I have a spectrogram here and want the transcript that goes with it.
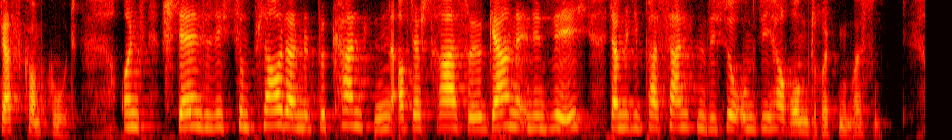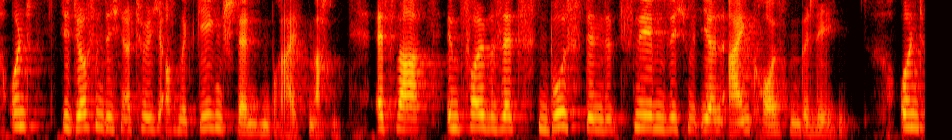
Das kommt gut. Und stellen Sie sich zum Plaudern mit Bekannten auf der Straße gerne in den Weg, damit die Passanten sich so um Sie herumdrücken müssen. Und Sie dürfen sich natürlich auch mit Gegenständen breit machen. Etwa im vollbesetzten Bus den Sitz neben sich mit Ihren Einkäufen belegen. Und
